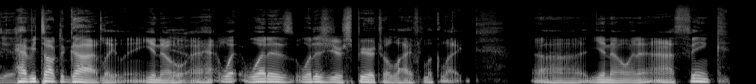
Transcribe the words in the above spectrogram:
Yeah. Have you talked to God lately? You know, yeah. what what is what does your spiritual life look like? Uh, you know, and I think,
